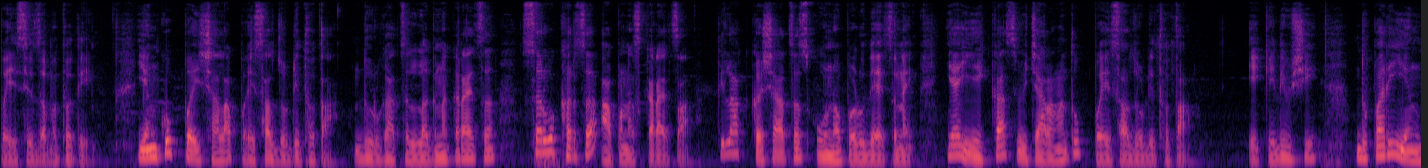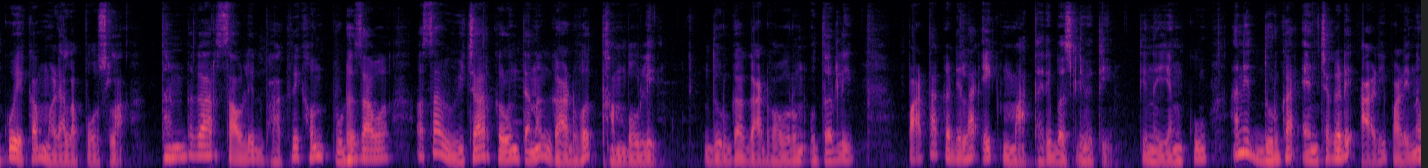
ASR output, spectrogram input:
पैसे जमत होते. यंकू पैशाला पैसा जोडीत होता. दुर्गाचं लग्न करायचं सर्व खर्च आपणच करायचा. तिला कशाचंच ऊन पडू द्यायचं नाही. या एकाच विचारानं तो पैसा जोडीत होता. एके दिवशी दुपारी यंकू एका मळ्याला पोचला थंडगार सावलीत भाकरी खाऊन पुढं जावं असा विचार करून त्यानं गाढवत थांबवली. दुर्गा गाढवावरून उतरली. पाटाकडेला एक म्हातारी बसली होती. तिनं यंकू आणि दुर्गा यांच्याकडे आळीपाळीनं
